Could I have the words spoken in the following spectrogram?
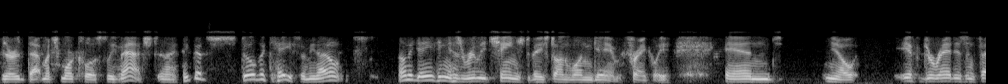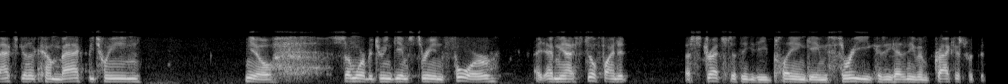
they're that much more closely matched. And I think that's still the case. I mean, I don't, I don't think anything has really changed based on one game, frankly. And you know, if Durant is in fact going to come back between, you know, somewhere between games three and four, I, I mean, I still find it a stretch to think that he'd play in game three because he hasn't even practiced with the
